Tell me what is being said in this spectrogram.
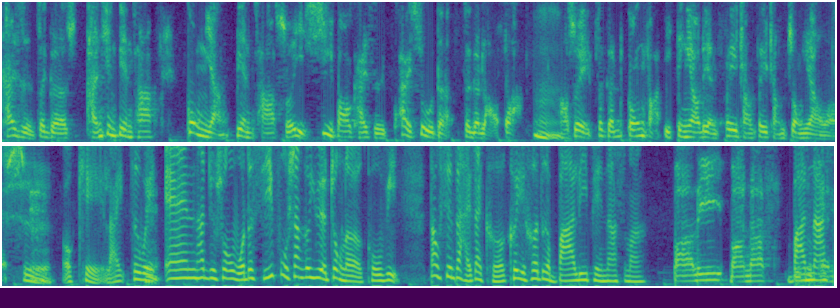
开始这个弹性变差，供氧变差，所以细胞开始快速的这个老化。嗯，好，所以这个功法一定要练，非常非常重要哦。是 OK，来，这位 Ann 他就说，我的媳妇上个月中了 COVID，到现在还在咳，可以喝这个巴利佩纳斯吗？巴利巴纳斯，巴纳斯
